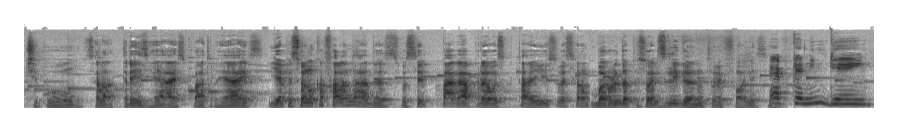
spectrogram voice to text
tipo, sei lá, 3 reais, 4 reais. E a pessoa nunca fala nada. Se você pagar pra eu escutar isso, vai ser um barulho da pessoa desligando o telefone. Assim. É porque ninguém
